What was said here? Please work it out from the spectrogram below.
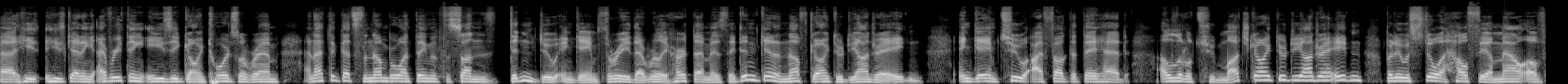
Uh, he he's getting everything easy, going towards the rim, and I think that's the number one thing that the Suns didn't do in Game Three that really hurt them is they didn't get enough going through DeAndre Ayton. In Game Two, I felt that they had a little too much going through DeAndre Ayton, but it was still a healthy amount of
